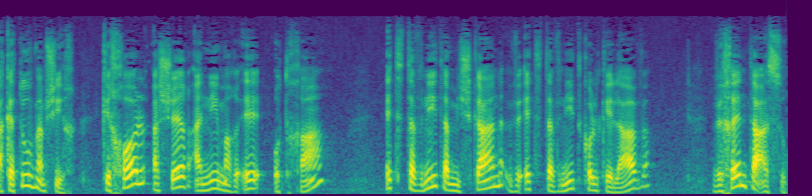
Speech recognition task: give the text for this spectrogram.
הכתוב ממשיך, ככל אשר אני מראה אותך, את תבנית המשכן ואת תבנית כל כליו, וכן תעשו.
